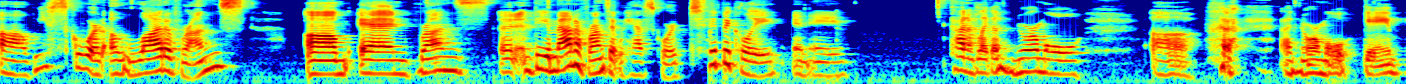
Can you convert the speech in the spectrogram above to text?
uh, we've scored a lot of runs. Um, and runs, and the amount of runs that we have scored typically in a kind of like a normal, uh, a normal game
